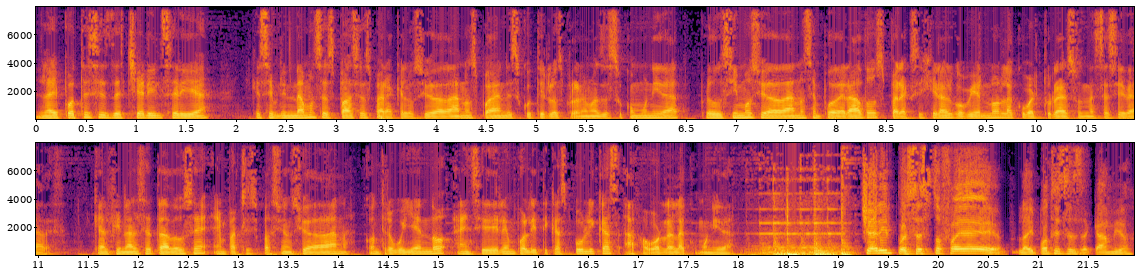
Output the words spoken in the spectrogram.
La hipótesis de Cheryl sería que si brindamos espacios para que los ciudadanos puedan discutir los problemas de su comunidad, producimos ciudadanos empoderados para exigir al gobierno la cobertura de sus necesidades, que al final se traduce en participación ciudadana, contribuyendo a incidir en políticas públicas a favor de la comunidad. Cheryl, pues esto fue la hipótesis de cambio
